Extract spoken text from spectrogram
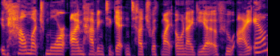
is how much more I'm having to get in touch with my own idea of who I am.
